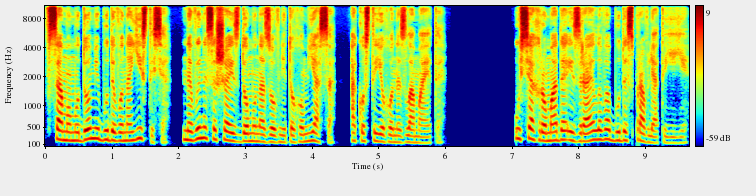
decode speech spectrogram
В самому домі буде вона їстися, не винесеш із дому назовні того м'яса, а кости його не зламаєте. Уся громада Ізраїлева буде справляти її.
